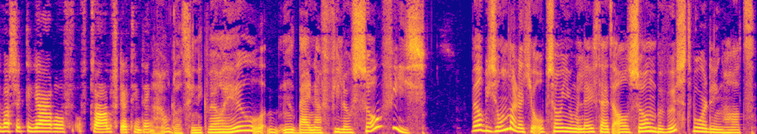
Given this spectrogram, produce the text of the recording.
Toen was ik een jaar of, of 12, 13 denk ik. Nou, dat vind ik wel heel mm, bijna filosofisch. Wel bijzonder dat je op zo'n jonge leeftijd al zo'n bewustwording had.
